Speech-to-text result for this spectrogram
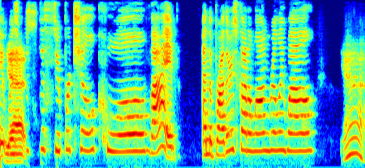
it Yes. was just a super chill cool vibe and the brothers got along really well Yeah.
